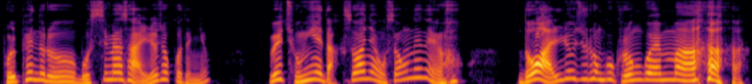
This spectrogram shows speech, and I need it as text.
볼펜으로 못 쓰면서 알려줬거든요. 왜 종이에 낙서하냐고 썩내네요. 너 알려주는 거 그런 거야, 임마.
